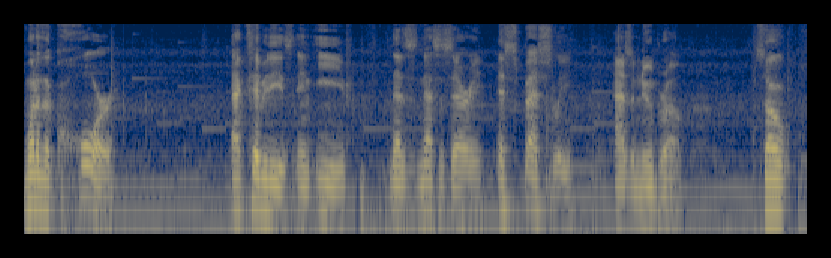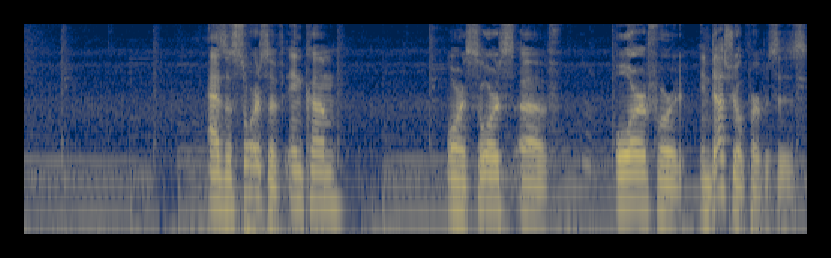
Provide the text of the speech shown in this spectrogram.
one of the core activities in Eve that is necessary, especially as a new bro. So, as a source of income or a source of ore for industrial purposes,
